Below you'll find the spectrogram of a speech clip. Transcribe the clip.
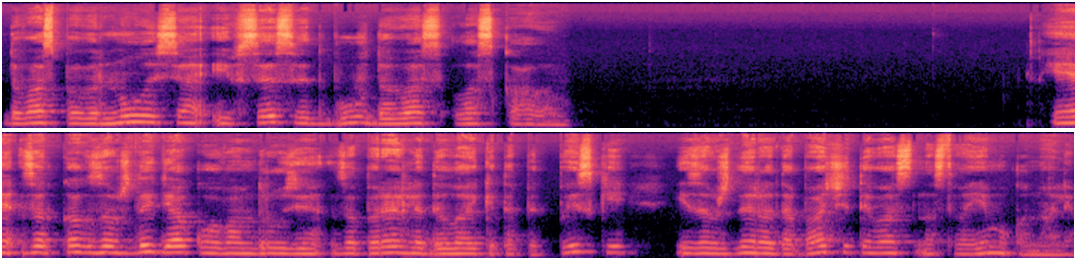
до вас повернулися і Всесвіт був до вас ласкавим. Я, як завжди, дякую вам, друзі, за перегляди, лайки та підписки і завжди рада бачити вас на своєму каналі.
